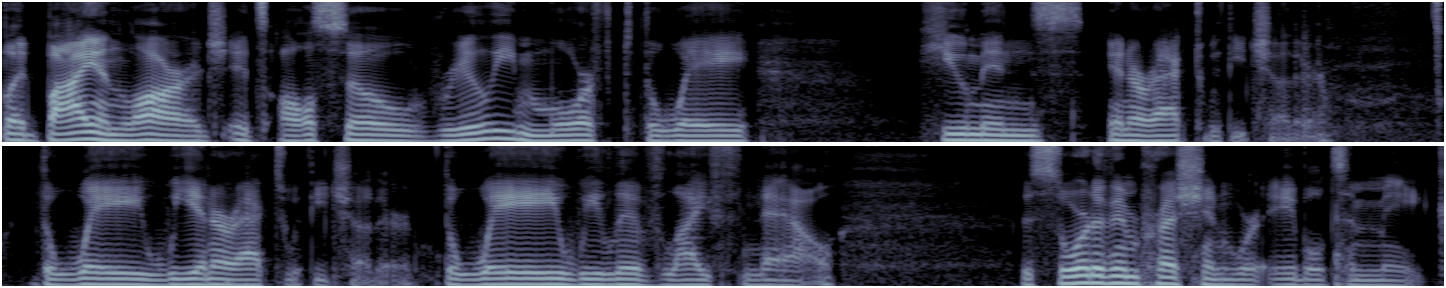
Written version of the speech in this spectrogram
But by and large, it's also really morphed the way humans interact with each other the way we interact with each other, the way we live life now, the sort of impression we're able to make.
